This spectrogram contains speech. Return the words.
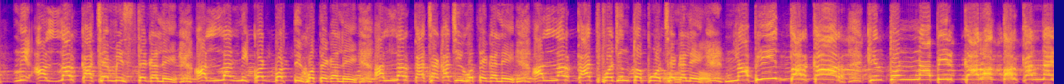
আপনি আল্লাহর কাছে মিশতে গেলে আল্লাহর নিকটবর্তী হতে গেলে আল্লাহর কাছাকাছি হতে গেলে আল্লাহর কাজ পর্যন্ত পৌঁছে গেলে নাবির দরকার কিন্তু নাবির কারোর দরকার নাই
